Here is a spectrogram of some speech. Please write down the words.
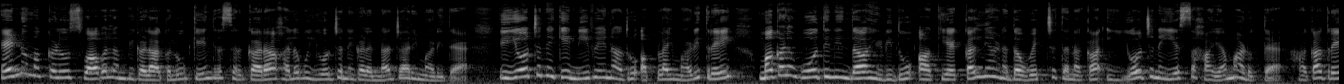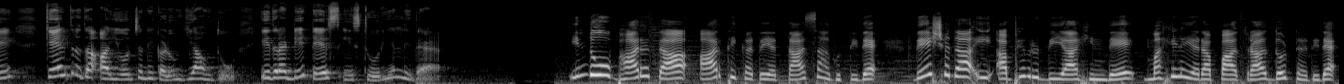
ಹೆಣ್ಣು ಮಕ್ಕಳು ಸ್ವಾವಲಂಬಿಗಳಾಗಲು ಕೇಂದ್ರ ಸರ್ಕಾರ ಹಲವು ಯೋಜನೆಗಳನ್ನು ಜಾರಿ ಮಾಡಿದೆ. ಈ ಯೋಜನೆಗೆ ನೀವೇನಾದರೂ ಅಪ್ಲೈ ಮಾಡಿದರೆ ಮಗಳ ಓದಿನಿಂದ ಹಿಡಿದು ಆಕೆಯ ಕಲ್ಯಾಣದ ವೆಚ್ಚ ತನಕ ಈ ಯೋಜನೆಯೇ ಸಹಾಯ ಮಾಡುತ್ತೆ. ಹಾಗಾದರೆ ಕೇಂದ್ರದ ಆ ಯೋಜನೆಗಳು ಯಾವುದು? ಇದರ ಡೀಟೇಲ್ಸ್ ಈ ಸ್ಟೋರಿಯಲ್ಲಿದೆ. ಇಂದು ಭಾರತ ಆರ್ಥಿಕತೆಯತ್ತ ಸಾಗುತ್ತಿದೆ. ದೇಶದ ಈ ಅಭಿವೃದ್ಧಿಯ ಹಿಂದೆ ಮಹಿಳೆಯರ ಪಾತ್ರ ದೊಡ್ಡದಿದೆ.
